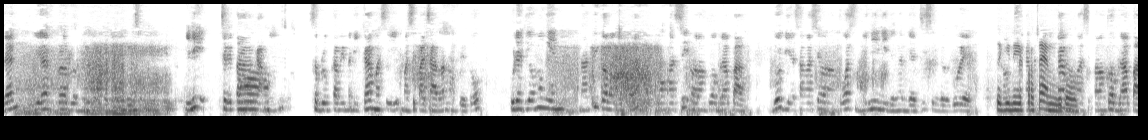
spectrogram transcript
then you have problem. Ini cerita oh. kami sebelum kami menikah masih masih pacaran waktu itu udah diomongin nanti kalau kita mau ngasih orang tua berapa gue biasa ngasih orang tua segini nih dengan gaji single gue segini persen gitu. Masih orang tua berapa?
